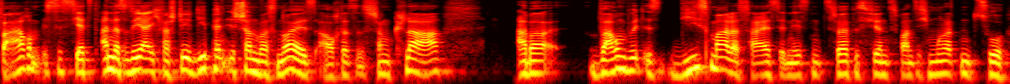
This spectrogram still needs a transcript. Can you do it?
Warum ist es jetzt anders? Also ja, ich verstehe, Depend ist schon was Neues auch, das ist schon klar. Aber warum wird es diesmal, das heißt in den nächsten 12 bis 24 Monaten, zu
